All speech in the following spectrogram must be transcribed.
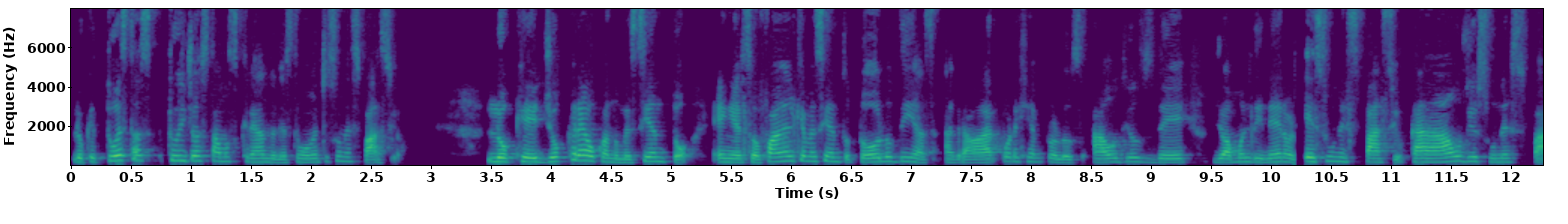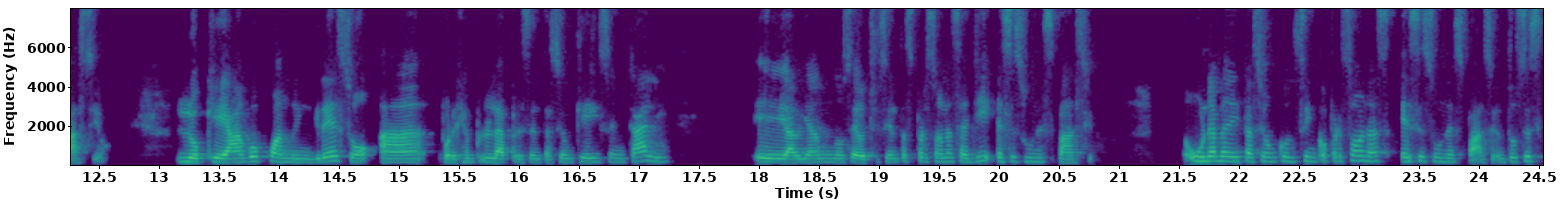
Lo que tú, estás, tú y yo estamos creando en este momento es un espacio. Lo que yo creo cuando me siento en el sofá en el que me siento todos los días a grabar, por ejemplo, los audios de Yo amo el dinero, es un espacio. Cada audio es un espacio. Lo que hago cuando ingreso a, por ejemplo, la presentación que hice en Cali, eh, habían, no sé, 800 personas allí, ese es un espacio. Una meditación con cinco personas, ese es un espacio. Entonces,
